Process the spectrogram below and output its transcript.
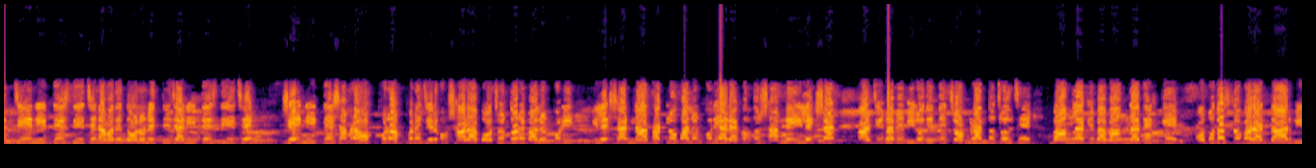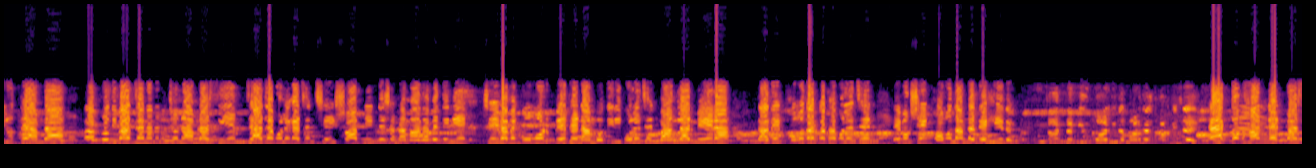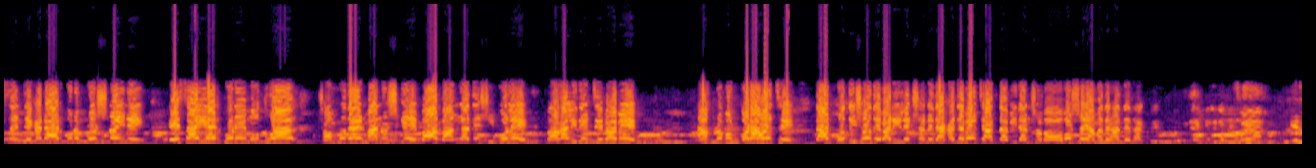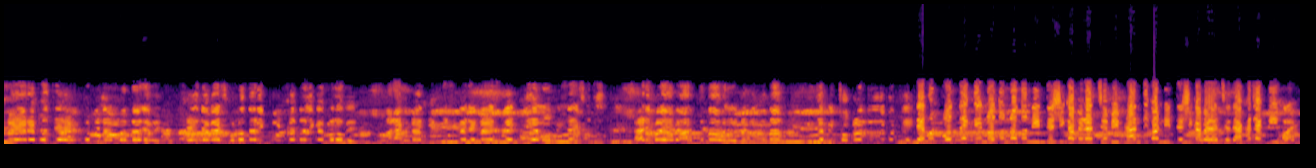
CM যে নির্দেশ দিয়েছেন, আমাদের দলনেত্রী যা নির্দেশ দিয়েছেন, সেই নির্দেশ আমরা অক্ষরে অক্ষরে যেরকম সারা বছর ধরে পালন করি ইলেকশন না থাকলেও পালন করি, আর এখন তো সামনে ইলেকশন আর যেভাবে বিরোধীদের চক্রান্ত চলছে, বাংলাকে বা বাংলাদেশকে অপদস্থ করার, তার বিরুদ্ধে আমরা প্রতিবাদ জানানোর জন্য আমরা সিএম যা যা বলে গেছেন, সেই সব নির্দেশ আমরা মাথা পেতে নিয়ে সেইভাবে কোমর বেঁধে নামবো। তিনি বলেছেন, বাংলার মেয়েরা তাদের ক্ষমতার কথা এবং সেই ক্ষমতা আমরা দেখিয়ে দেবো। একদম হান্ড্রেড পার্সেন্ট। এখানে আর কোনো প্রশ্নই নেই। এসআইআর করে মতুয়া সম্প্রদায়ের মানুষকে বা বাংলাদেশি বলে বাঙালিদের যেভাবে আক্রমণ করা হয়েছে তার প্রতিশোধ এবার ইলেকশনে দেখা যাবে। চাকদা বিধানসভা অবশ্যই আমাদের হাতে থাকবে। সেই জায়গায় ষোলো তারিখ খরচা তালিকা বেরোবে। আর একটা লেখা এসে ডিএম অফিসেই দেখুন প্রত্যেকদিন নতুন নতুন নির্দেশিকা বেরোচ্ছে বিভ্রান্তিকর নির্দেশিকা বেরোচ্ছে। দেখা যাক কি হয়।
